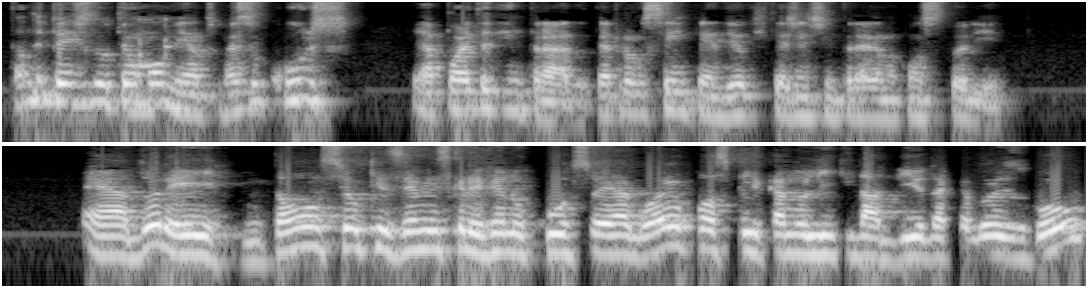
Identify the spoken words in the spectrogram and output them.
Então, depende do teu momento, mas o curso é a porta de entrada, até para você entender o que a gente entrega na consultoria. É, adorei. Então, se eu quiser me inscrever no curso aí agora, eu posso clicar no link da bio da K2Go,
